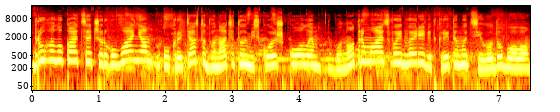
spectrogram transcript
Друга локація чергування – укриття 112-ї міської школи. Воно тримає свої двері відкритими цілодобово.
